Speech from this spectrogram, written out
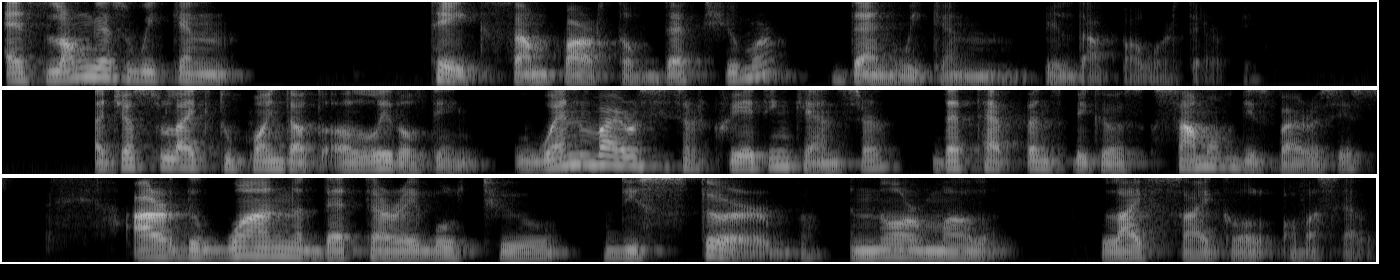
as long as we can take some part of that tumor, then we can build up our therapy. I just like to point out a little thing. When viruses are creating cancer, that happens because some of these viruses are the one that are able to disturb a normal life cycle of a cell.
